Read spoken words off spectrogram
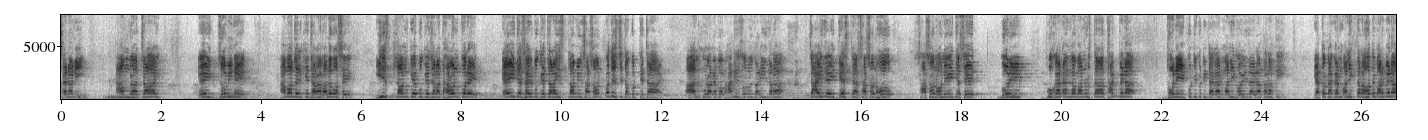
সেনানি। আমরা চাই এই জমিনে আমাদেরকে যারা ভালোবাসে, ইসলামকে বুকে যারা ধারণ করে, এই দেশের বুকে যারা ইসলামী শাসন প্রতিষ্ঠিত করতে চায়, আল কোরআন এবং হাদিস অনুযায়ী যারা চায় যে এই দেশটা শাসন হোক, শাসন হলে এই দেশের গরিব বুকানাঙ্গা মানুষ তারা থাকবে না। ধনী, কোটি কোটি টাকার মালিক হয়ে যায় রাতারাতি। এত টাকার মালিক তারা হতে পারবে না।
